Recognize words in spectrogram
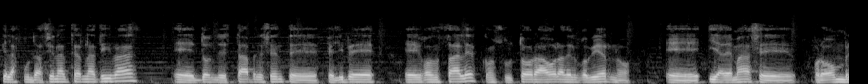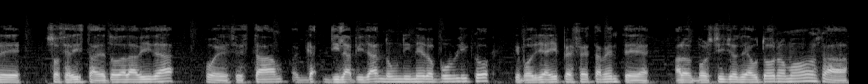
que la Fundación Alternativas, eh, donde está presente Felipe eh, González, consultor ahora del gobierno y además pro hombre socialista de toda la vida, pues está dilapidando un dinero público que podría ir perfectamente a los bolsillos de autónomos, a,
